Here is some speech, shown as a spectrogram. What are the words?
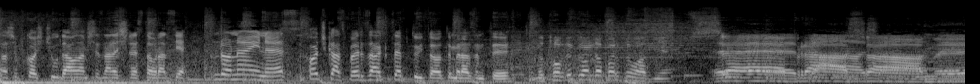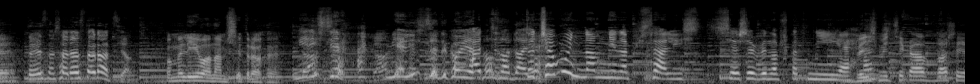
Na szybkości udało nam się znaleźć restaurację Donaines. Chodź Kasper, zaakceptuj to, tym razem ty. No to wygląda bardzo ładnie. Przepraszamy. To jest nasza restauracja. Pomyliło nam się trochę. Mieliście, mieliście tylko jedno zadanie. To czemu nam nie napisaliście, żeby na przykład nie jechać? Byliśmy ciekawi waszej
